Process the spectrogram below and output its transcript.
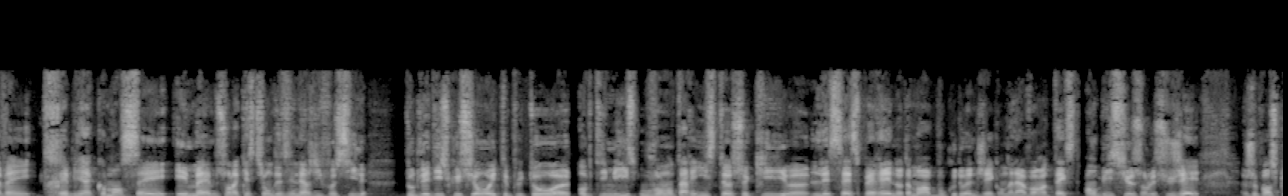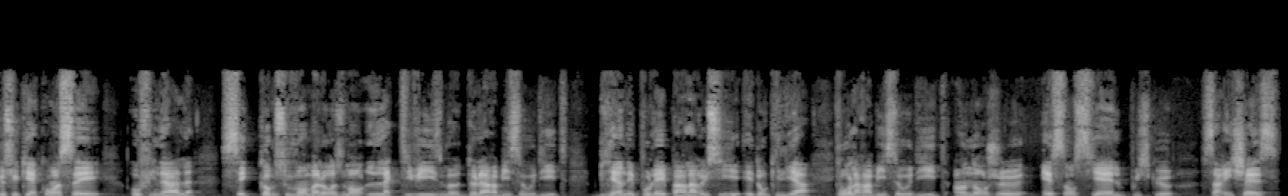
avait très bien commencé et même sur la question des énergies fossiles, toutes les discussions étaient plutôt euh, optimistes ou volontaristes, ce qui euh, laissait espérer notamment à beaucoup d'ONG qu'on allait avoir un texte ambitieux sur le sujet. Je pense que ce qui a coincé au final, c'est comme souvent malheureusement l'activisme de l'Arabie saoudite bien épaulé par la Russie. Et donc il y a pour l'Arabie saoudite un enjeu essentiel puisque sa richesse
